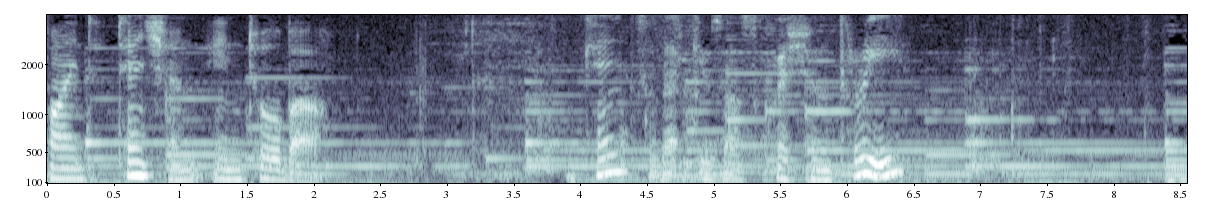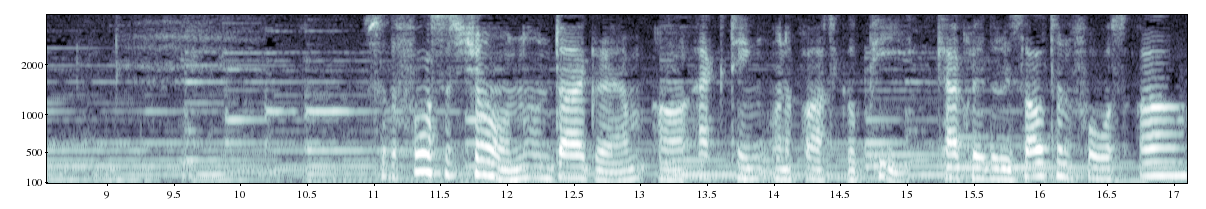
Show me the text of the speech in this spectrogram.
Find tension in tow bar. Okay, so that gives us question 3. So the forces shown on diagram are acting on a particle P. Calculate the resultant force R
